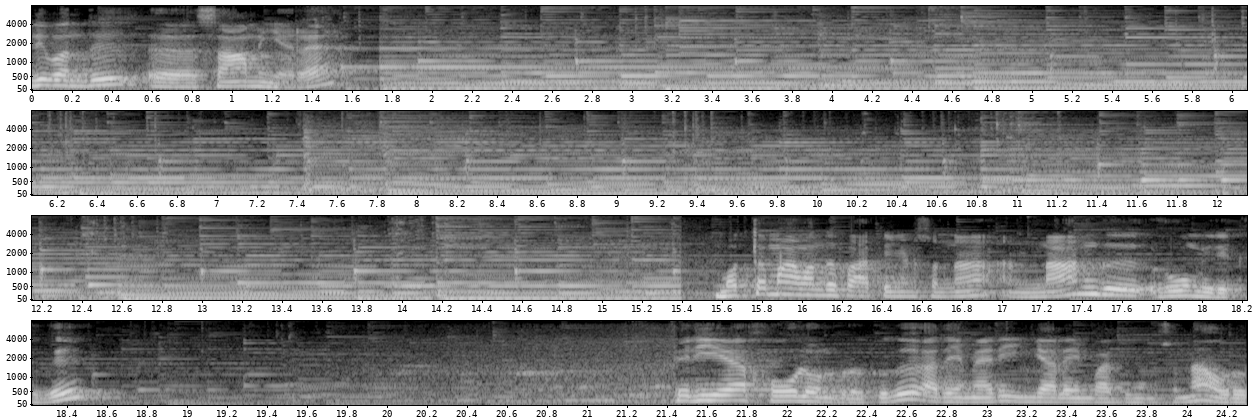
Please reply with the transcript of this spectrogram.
இது வந்து சாமியரை மொத்தமாக வந்து பார்த்தீங்கன்னு சொன்னால் நான்கு ரூம் இருக்குது. பெரிய ஹோல் ஒன்று இருக்குது. அதே மாதிரி இங்கேலையும் பார்த்தீங்கன்னு சொன்னால் ஒரு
